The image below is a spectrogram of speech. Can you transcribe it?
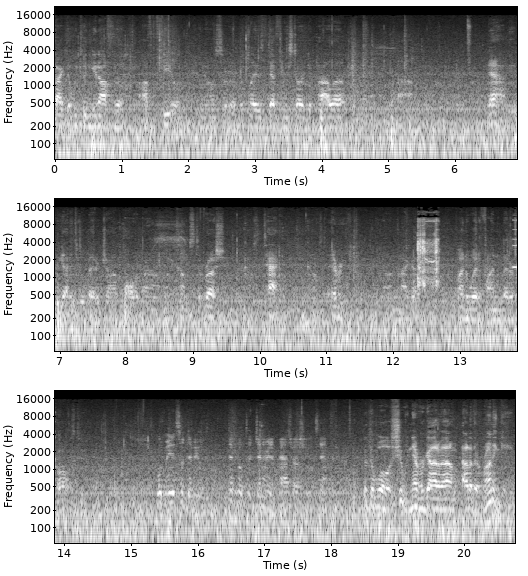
fact that we couldn't get off the off the field. You know, so the, the plays definitely started to pile up. Um, yeah, I mean, we got to do a better job all around when it comes to rushing, when it comes to tackling, when it comes to everything. You know, and then I got to find a way to find better calls too. What made it so difficult difficult to generate a pass rush against Stanford? But the well, shit, we never got them out, out of their running game.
